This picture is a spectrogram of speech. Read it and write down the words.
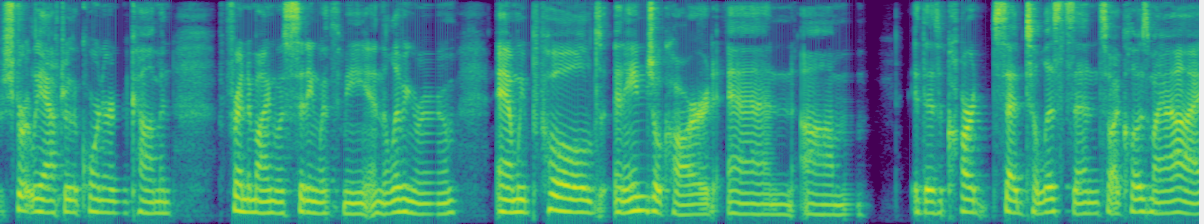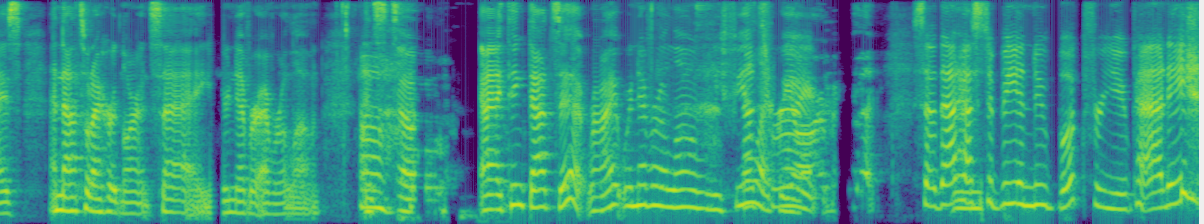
shortly after the coroner had come, and a friend of mine was sitting with me in the living room, and we pulled an angel card, and um, the card said to listen. So I closed my eyes, and that's what I heard Lawrence say: "You're never ever alone." And oh. so I think that's it, right? We're never alone. We feel that's like right. we are. So that and, has to be a new book for you, Patti.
